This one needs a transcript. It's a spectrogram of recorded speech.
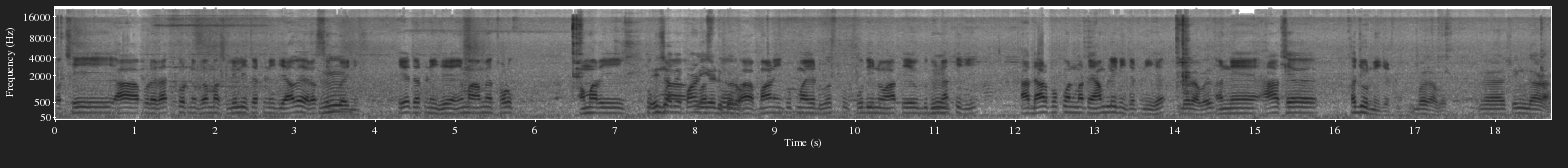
પછી આ આપણે રાજકોટની ફેમસ લીલી ચટણી જે આવે રસિકભાઈની એ ચટણી છે. એમાં અમે થોડુંક અમારી હિસાબે પાણી એડ કરો. હા પાણી ટૂંકમાં એડ વસ્તુ ફુદીનો આ તે એવું બધું નાખી દી. આ દાળ પકવાન માટે આંબલીની ચટણી છે. બરાબર. અને આ છે ખજૂરની ચટણી. બરાબર. અને સિંગદાણા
